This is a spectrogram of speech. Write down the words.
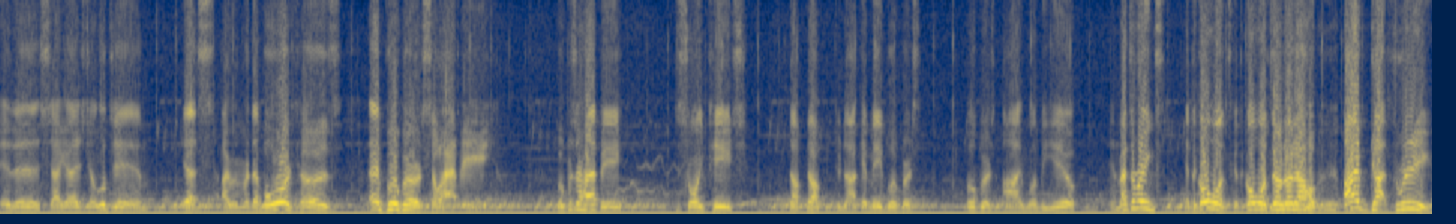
It is Shy Guy's Jungle Jam. Yes, I remember that board, cuz. And Bloopers, so happy. Bloopers are happy. Destroying Peach. No, no, do not get me, Bloopers. Bloopers, I'm gonna be you. And Manta Rings! Get the gold ones! Get the gold ones! No, no, no! I've got three!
